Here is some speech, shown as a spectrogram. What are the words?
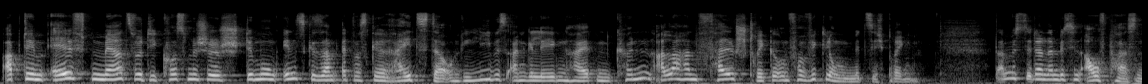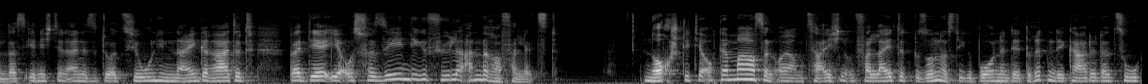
Ab dem 11. März wird die kosmische Stimmung insgesamt etwas gereizter und Liebesangelegenheiten können allerhand Fallstricke und Verwicklungen mit sich bringen. Da müsst ihr dann ein bisschen aufpassen, dass ihr nicht in eine Situation hineingeratet, bei der ihr aus Versehen die Gefühle anderer verletzt. Noch steht ja auch der Mars in eurem Zeichen und verleitet besonders die Geborenen der dritten Dekade dazu,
